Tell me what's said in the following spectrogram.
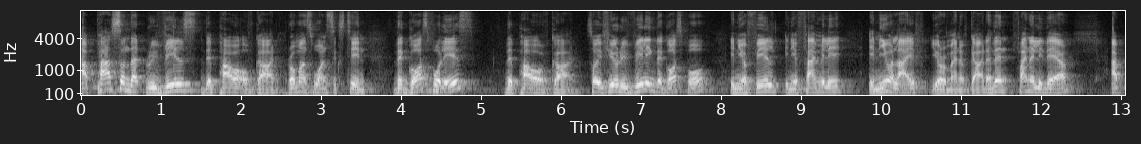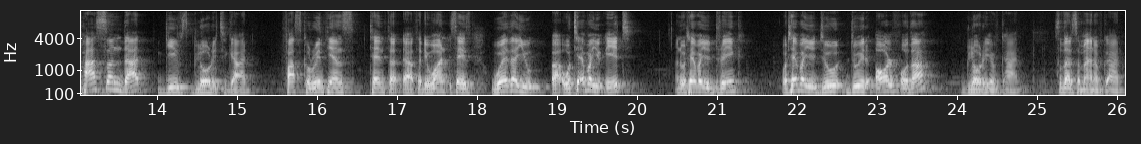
a person that reveals the power of God. Romans 1:16. The gospel is the power of God. So if you're revealing the gospel in your field, in your family, in your life, you're a man of God. And then finally, there, a person that gives glory to God. 1 Corinthians 10 uh, 31 says, Whether you, uh, whatever you eat and whatever you drink, whatever you do, do it all for the glory of God. So that's a man of God.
